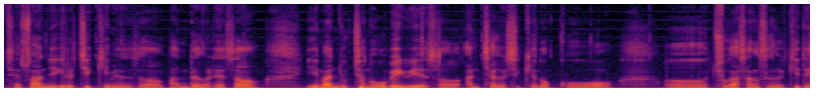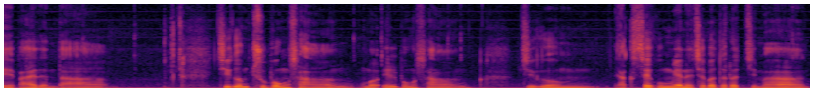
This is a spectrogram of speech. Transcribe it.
최소한 여기를 지키면서 반등을 해서 26,500 위에서 안착을 시켜놓고 어, 추가 상승을 기대해 봐야 된다. 지금 주봉상, 뭐 일봉상 지금 약세 국면에 접어들었지만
